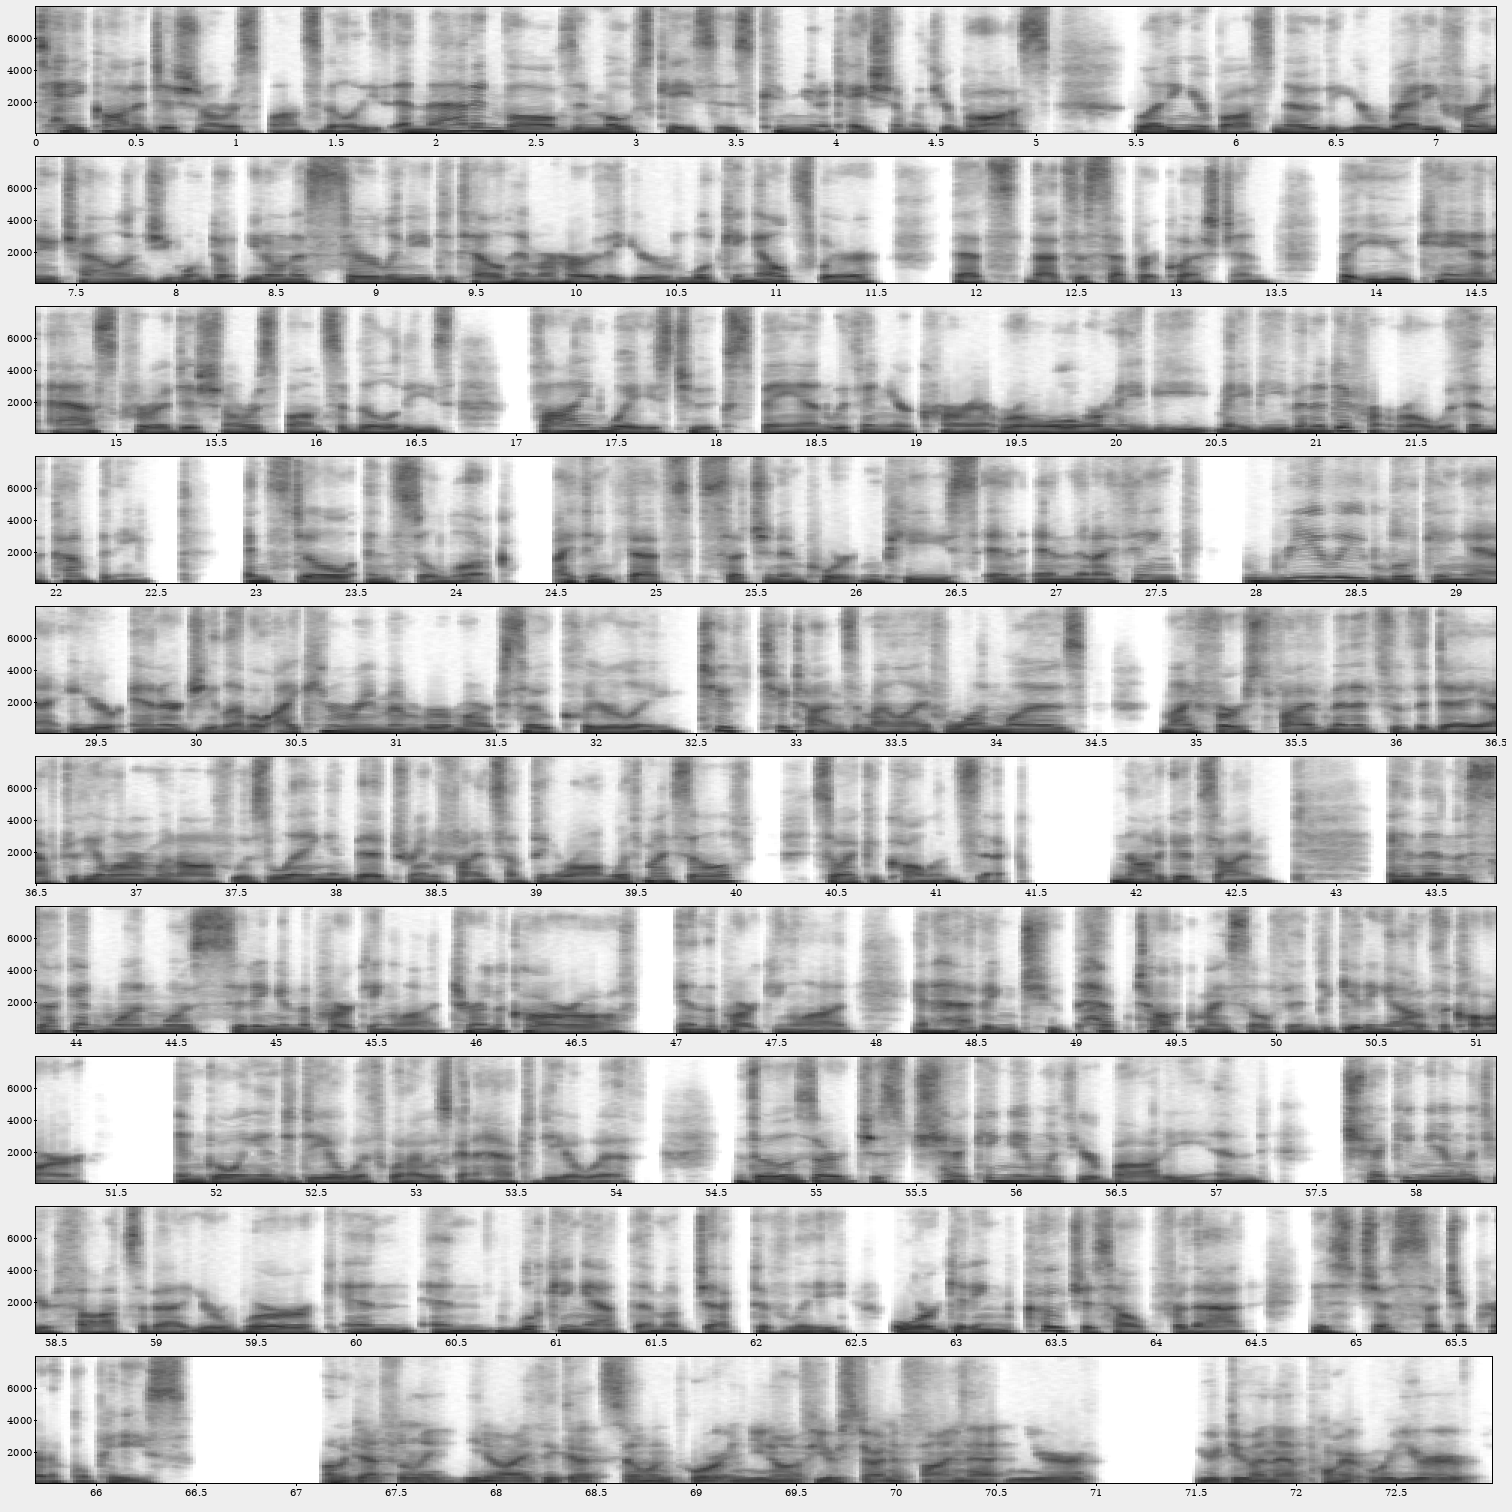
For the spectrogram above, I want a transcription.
take on additional responsibilities. And that involves, in most cases, communication with your boss, letting your boss know that you're ready for a new challenge. You, won't, don't, you don't necessarily need to tell him or her that you're looking elsewhere. That's, that's a separate question. But you can ask for additional responsibilities, find ways to expand within your current role or maybe maybe even a different role within the company and still and still look i think that's such an important piece and and then i think really looking at your energy level. I can remember Mark so clearly two two times in my life. One was my first 5 minutes of the day after the alarm went off was laying in bed trying to find something wrong with myself so I could call in sick. Not a good sign. And then the second one was sitting in the parking lot, turn the car off in the parking lot and having to pep talk myself into getting out of the car and going in to deal with what I was going to have to deal with. Those are just checking in with your body and checking in with your thoughts about your work and and looking at them objectively or getting coach's help for that is just such a critical piece. Oh definitely. You know i think that's so important. You know if you're starting to find that and you're you're doing that point where you're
